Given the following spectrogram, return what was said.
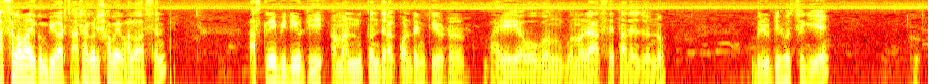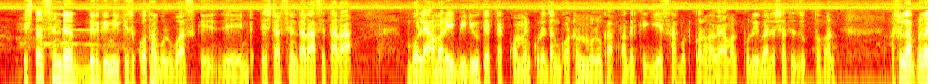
আসসালামু আলাইকুম ভিউয়ার্স, আশা করি সবাই ভালো আছেন। আজকের এই ভিডিওটি আমার নতুন যারা কন্টেন্ট ক্রিয়েটর ভাই এবং বোনরা আছে তাদের জন্য। ভিডিওটি হচ্ছে গিয়ে স্টার সেন্টারদেরকে নিয়ে কিছু কথা বলব আজকে। যে স্টার সেন্টার আছে তারা বলে, আমার এই ভিডিওতে একটা কমেন্ট করে যান গঠনমূলক আপনাদেরকে গিয়ে সাপোর্ট করা হবে, আমার পরিবারের সাথে যুক্ত হন। আসলে আপনারা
